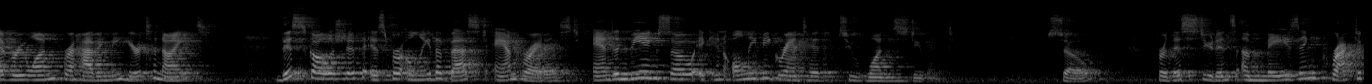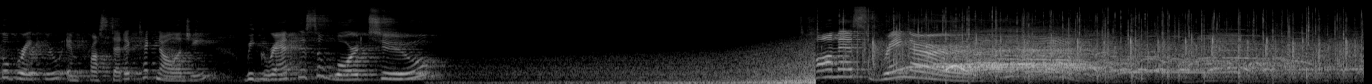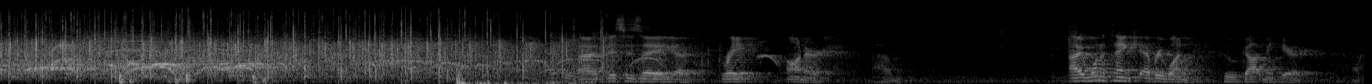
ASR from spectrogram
Everyone, for having me here tonight. This scholarship is for only the best and brightest, and in being so, it can only be granted to one student. So, for this student's amazing practical breakthrough in prosthetic technology, we grant this award to. Thomas Ringer. This is a uh, great honor. Um, I want to thank everyone who got me here. Uh,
